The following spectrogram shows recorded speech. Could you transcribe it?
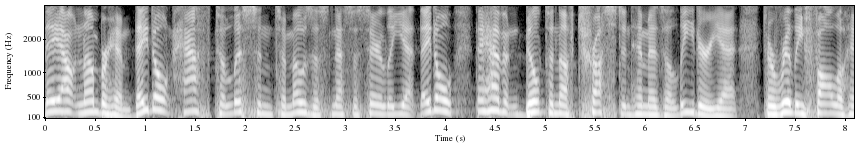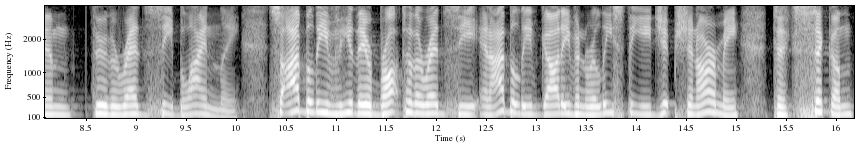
they outnumber him. They don't have to listen to Moses necessarily yet. They don't they haven't built enough trust in him as a leader yet to really follow him through the Red Sea blindly. So I believe he, they were brought to the Red Sea, and I believe God even released the Egyptian army to sick them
